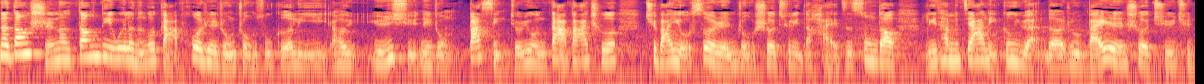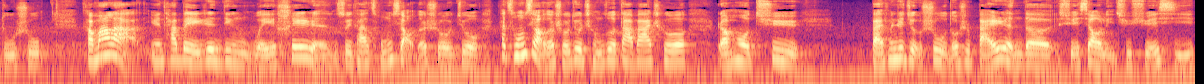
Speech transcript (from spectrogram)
那当时呢，当地为了能够打破这种种族隔离，然后允许那种 busing，就是用大巴车去把有色人种社区里的孩子送到离他们家里更远的这种白人社区去读书。卡马拉，因为他被认定为黑人，所以他从小的时候就，他从小的时候就乘坐大巴车，然后去。百分之九十五都是白人的学校里去学习，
